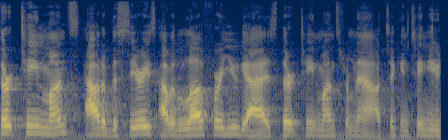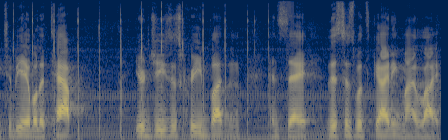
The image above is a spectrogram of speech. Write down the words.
13 months out of the series, I would love for you guys 13 months from now to continue to be able to tap your Jesus Creed button and say, This is what's guiding my life.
